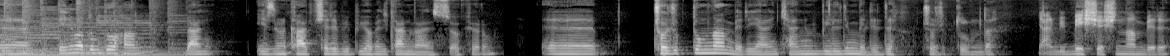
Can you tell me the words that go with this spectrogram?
Ee, benim adım Duhan. Ben İzmir Kalp Çelebi Biyomedikal Mühendisliği okuyorum. Ee, çocukluğumdan beri yani kendimi bildim bilirdi çocukluğumda. Yani bir 5 yaşından beri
